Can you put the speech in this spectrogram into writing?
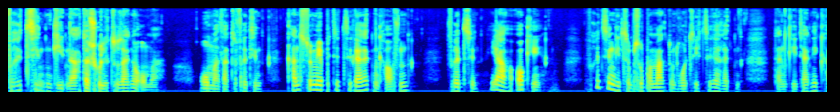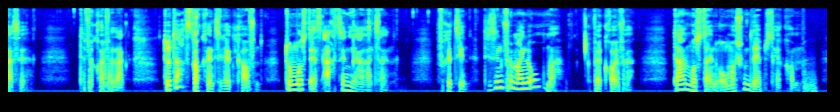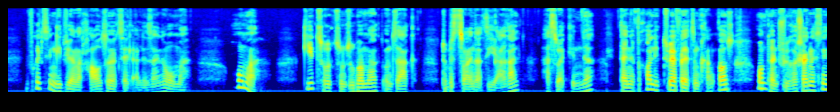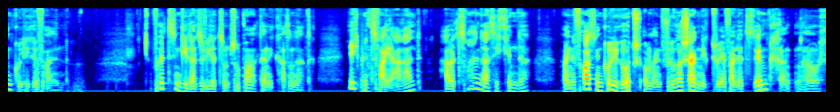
Fritzchen geht nach der Schule zu seiner Oma. Oma sagt zu Fritzchen, kannst du mir bitte Zigaretten kaufen? Fritzchen, ja, okay. Fritzchen geht zum Supermarkt und holt sich Zigaretten. Dann geht er an die Kasse. Der Verkäufer sagt, du darfst noch keine Zigaretten kaufen. Du musst erst 18 Jahre alt sein. Fritzchen, die sind für meine Oma. Verkäufer, da muss deine Oma schon selbst herkommen. Fritzchen geht wieder nach Hause und erzählt alles seiner Oma. Oma, geh zurück zum Supermarkt und sag, du bist 32 Jahre alt, hast zwei Kinder, deine Frau liegt schwer verletzt im Krankenhaus und dein Führerschein ist in den Gully gefallen. Fritzchen geht also wieder zum Supermarkt an die Kasse und sagt, ich bin zwei Jahre alt, habe 32 Kinder, meine Frau ist in den Gully gerutscht und mein Führerschein liegt schwer verletzt im Krankenhaus.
